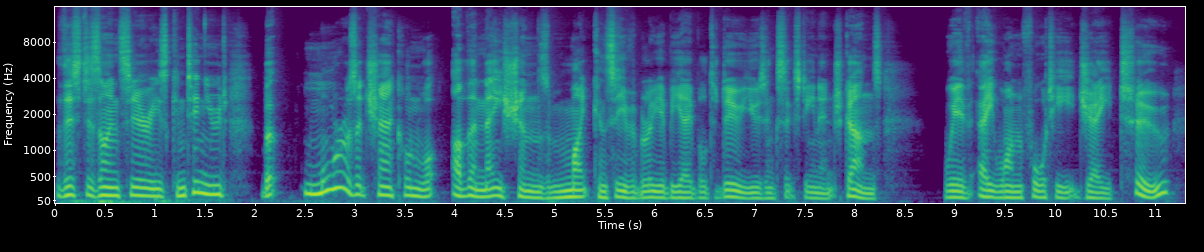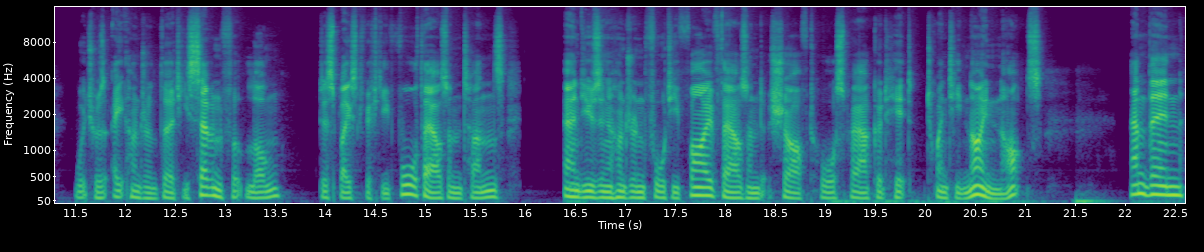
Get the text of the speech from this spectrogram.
This design series continued, but more as a check on what other nations might conceivably be able to do using 16 inch guns, with A140J2, which was 837 foot long, displaced 54,000 tons, and using 145,000 shaft horsepower could hit 29 knots, and then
